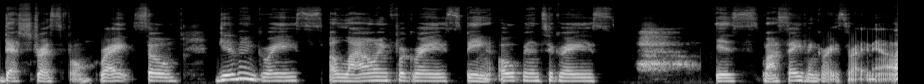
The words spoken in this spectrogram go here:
that's stressful, right? So, giving grace, allowing for grace, being open to grace is my saving grace right now.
